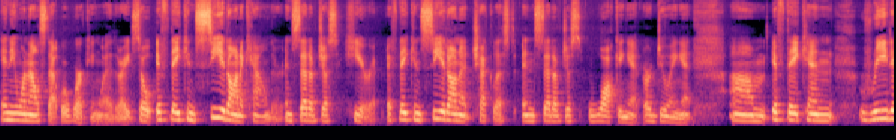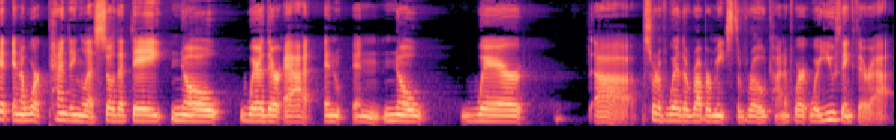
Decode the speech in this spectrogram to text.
anyone else that we're working with, right? So if they can see it on a calendar instead of just hear it, if they can see it on a checklist instead of just walking it or doing it, um, if they can read it in a work pending list so that they know where they're at and and know where uh, sort of where the rubber meets the road, kind of where where you think they're at.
